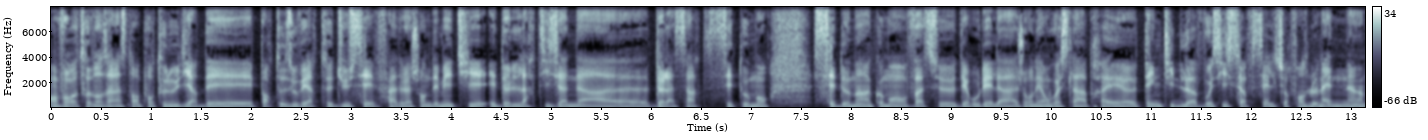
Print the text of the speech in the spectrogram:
On vous retrouve dans un instant pour tout nous dire des portes ouvertes du CFA de la Chambre des métiers et de l'artisanat euh, de la Sarthe. C'est au Mans, c'est demain. Comment va se dérouler la journée? On voit cela après Tainted Love. Voici Soft Cell sur France Bleu Maine.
